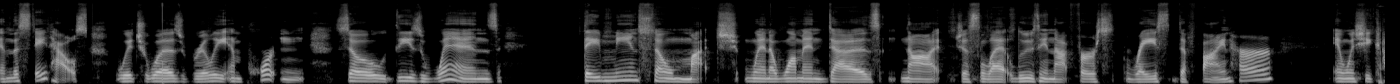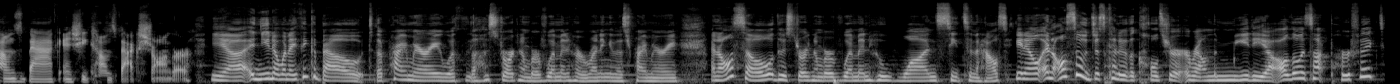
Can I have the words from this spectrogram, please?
in the state house, which was really important. So these wins they mean so much when a woman does not just let losing that first race define her and when she comes back and she comes back stronger. Yeah. And, you know, when I think about the primary with the historic number of women who are running in this primary, and also the historic number of women who won seats in the House, you know, and also just kind of the culture around the media, although it's not perfect.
